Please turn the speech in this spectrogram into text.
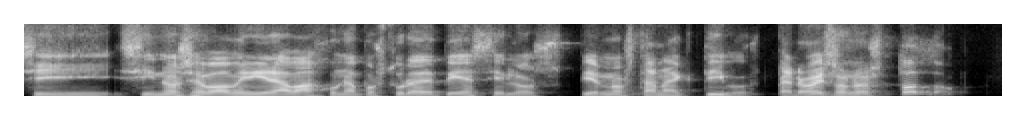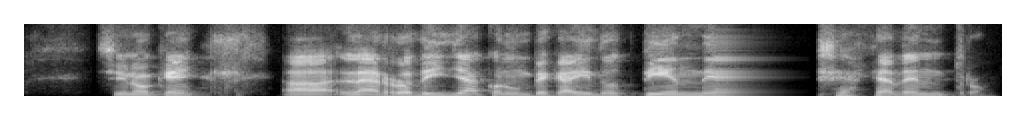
si, no se va a venir abajo una postura de pies si los pies no están activos. Pero eso no es todo, sino que uh, la rodilla con un pie caído tiende hacia adentro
